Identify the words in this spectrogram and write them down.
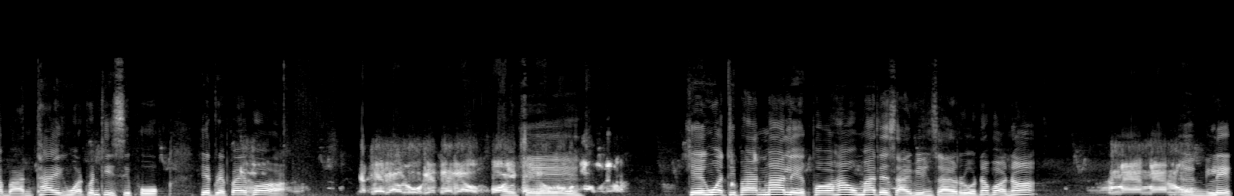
ฐบาลไทยงวดวันที่16เฮ็ดไว้ไปพ่อ เฮ็ดไปแล้วลูกเฮ็ดไปแล้วปล่อยไปแล้วโอเคเขาเอาแล้วเคงวดที่ผ่านมาเลขพอเฮามาแต่สายวิ่งสายรูดเนาะพ่อเนาะแมนแมนลูเอกอเลข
